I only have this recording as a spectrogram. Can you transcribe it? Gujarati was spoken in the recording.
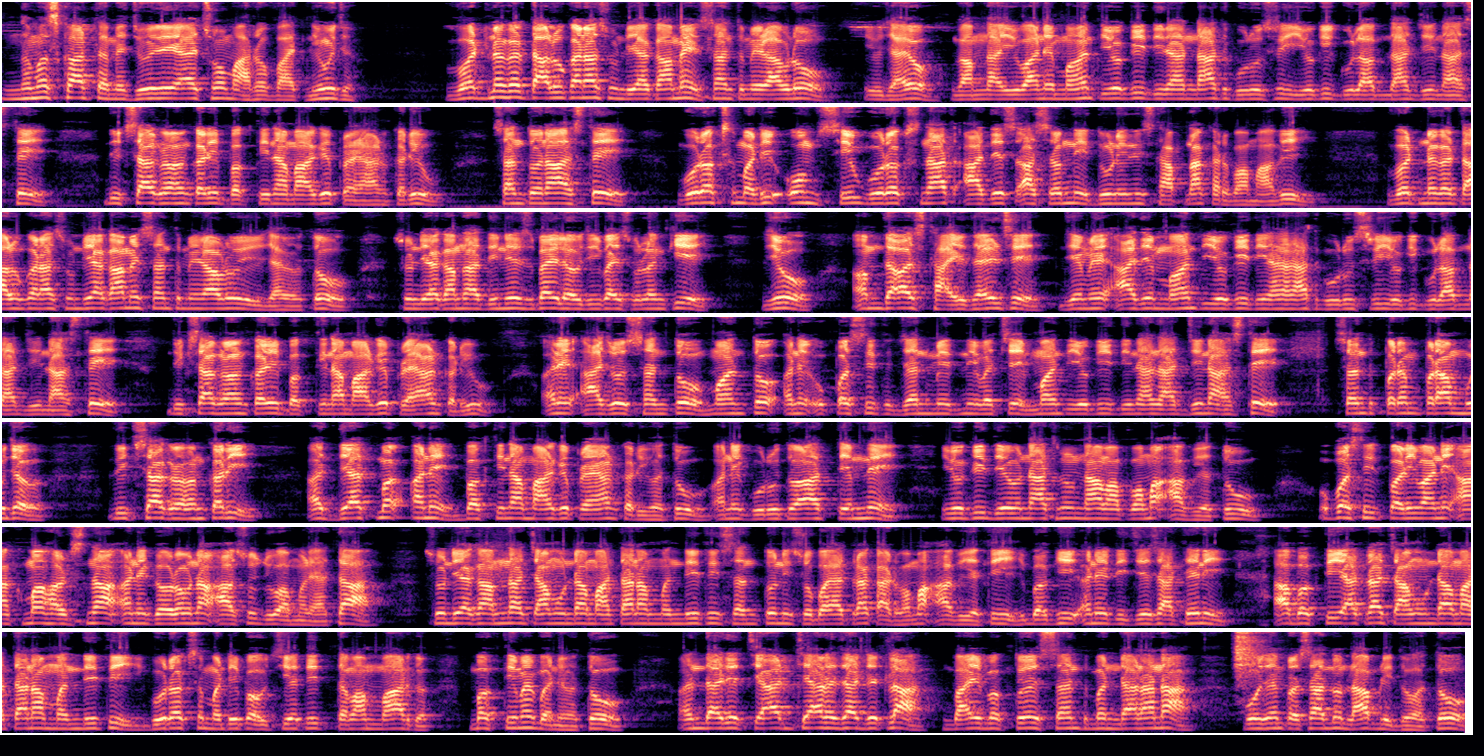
નમસ્કાર, તમે જોઈ રહ્યા છો મારો વાત ન્યૂઝ. વડનગર તાલુકાના સુંડિયા ગામે સંત મેળાવડો યોજાયો. ગામના યુવાને મહંત યોગી દીનાનાથ, ગુરુશ્રી યોગી ગુલાબનાથજીના હસ્તે દીક્ષા ગ્રહણ કરી ભક્તિના માર્ગે પ્રયાણ કર્યું. સંતોના હસ્તે ગોરક્ષમઢી ઓમ શિવ ગોરક્ષનાથ આદેશ આશ્રમની ધૂણીની સ્થાપના કરવામાં આવી. વડનગર તાલુકાના સુંડિયા ગામે સંત મેળાવડો યોજાયો હતો. સુંડિયા ગામના દિનેશભાઈ, લવજીભાઈ સોલંકીએ જેઓ અમદાવાદ સ્થાયી થયેલ છે, જેમણે આજે મહંત યોગી દીનાનાથ ગુરુશ્રી યોગી ગુલાબનાથજીના હસ્તે દીક્ષા ગ્રહણ કરી ભક્તિના માર્ગે પ્રયાણ કર્યું. અને આજો સંતો, મહંતો અને ઉપસ્થિત જનમેદની વચ્ચે મહંત યોગી દીનાનાથજીના હસ્તે સંત પરંપરા મુજબ દીક્ષા ગ્રહણ કરી અધ્યાત્મ અને ભક્તિના માર્ગે પ્રયાણ કર્યું હતું અને ગુરુ દ્વારા તેમને યોગી દેવનાથનું નામ આપવામાં આવ્યું હતું. ઉપસ્થિત પરિવારની આંખમાં હર્ષના અને ગૌરવના આંસુ જોવા મળ્યા હતા. સુંડિયા ગામના ચામુંડા માતાના મંદિરથી સંતોની શોભાયાત્રા કાઢવામાં આવી હતી. બગી અને ડીજે સાથેની આ ભક્તિ યાત્રા ચામુંડા માતાના મંદિરથી ગોરક્ષ મઢી પહોંચી હતી. તમામ માર્ગ ભક્તિમય બન્યો હતો. અંદાજે ચાર ચાર હજાર જેટલા ભાઈ ભક્તોએ સંત ભંડારાના ભોજન પ્રસાદનો લાભ લીધો હતો.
